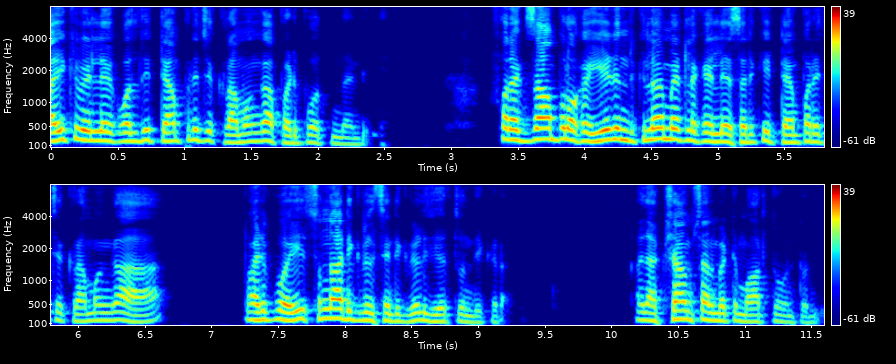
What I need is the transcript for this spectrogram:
పైకి వెళ్ళే కొలది టెంపరేచర్ క్రమంగా పడిపోతుందండి. ఫర్ ఎగ్జాంపుల్ ఒక ఏడెనిమిది కిలోమీటర్లకు వెళ్ళేసరికి టెంపరేచర్ క్రమంగా పడిపోయి సున్నా డిగ్రీల సెంటిగ్రేడ్ చేరుతుంది ఇక్కడ. అది అక్షాంశాన్ని బట్టి మారుతూ ఉంటుంది.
